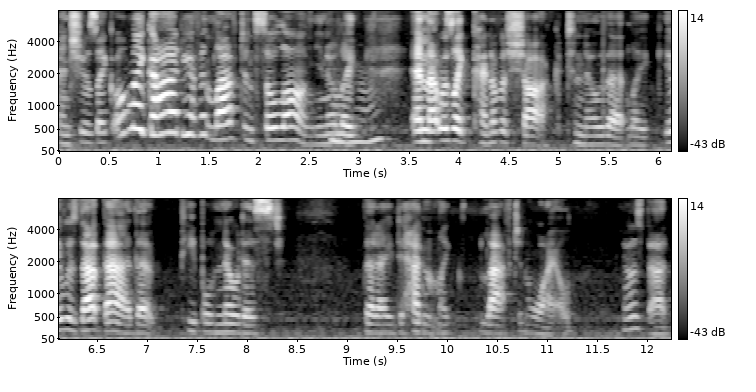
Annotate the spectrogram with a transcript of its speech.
And she was like, "Oh my god, you haven't laughed in so long." You know, like Mhm. and that was like kind of a shock to know that like it was that bad that people noticed that I hadn't like laughed in a while. It was bad.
